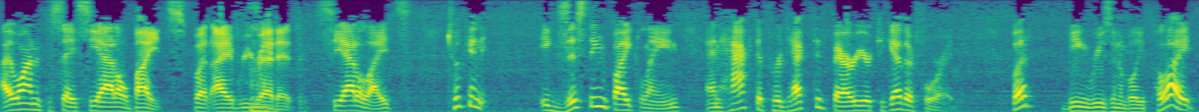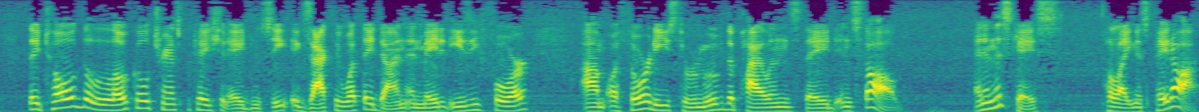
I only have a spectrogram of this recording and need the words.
I wanted to say Seattle bites, but I reread it. Seattleites took an existing bike lane and hacked a protective barrier together for it. But being reasonably polite, they told the local transportation agency exactly what they'd done and made it easy for um, authorities to remove the pylons they'd installed. And in this case, politeness paid off.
